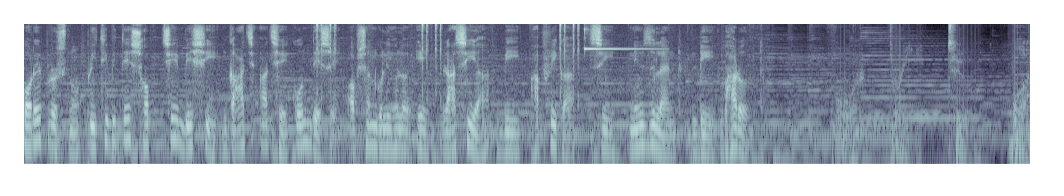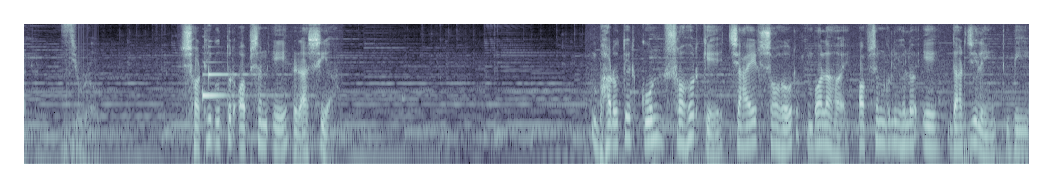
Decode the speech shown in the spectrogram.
পরের প্রশ্ন পৃথিবীতে সবচেয়ে বেশি গাছ আছে কোন দেশে? অপশনগুলি হলো A Russia B Africa C New Zealand D Bharat. সঠিক উত্তর অপশন এ রাশিয়া। ভারতের কোন শহরকে চায়ের শহর বলা হয়? অপশনগুলি হলো A Darjeeling B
